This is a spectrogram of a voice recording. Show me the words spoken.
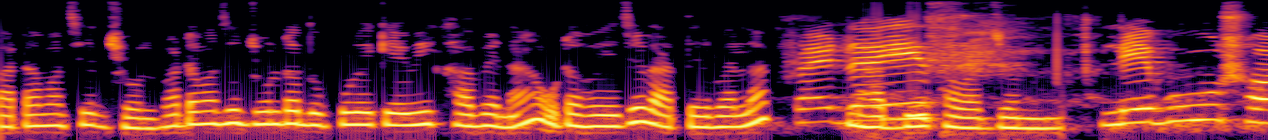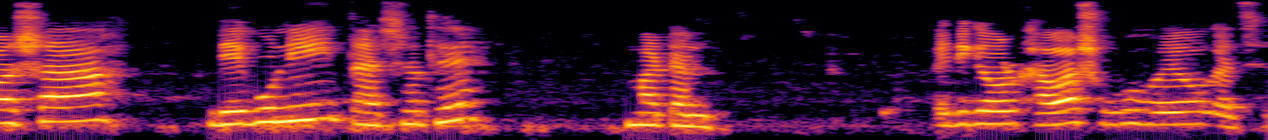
বাটা মাছের ঝোল। বাটা মাছের ঝোলটা দুপুরে কেউই খাবে না। ওটা হয়েছে রাতের বেলা ভাত দিয়ে খাওয়ার জন্য। লেবু শশা বেগুনি তার সাথে মাটন এদিকে ওর খাওয়া শুরু হয়েও গেছে।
